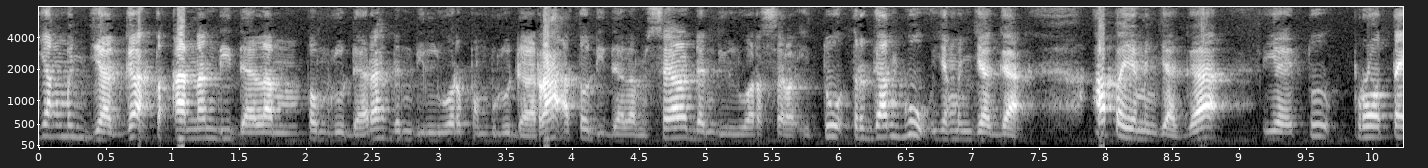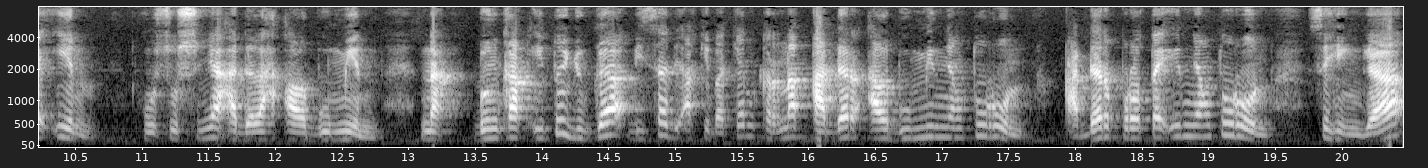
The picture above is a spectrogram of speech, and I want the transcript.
yang menjaga tekanan di dalam pembuluh darah dan di luar pembuluh darah atau di dalam sel dan di luar sel itu terganggu yang menjaga. Apa yang menjaga? Yaitu protein khususnya adalah albumin. Nah, bengkak itu juga bisa diakibatkan karena kadar albumin yang turun, kadar protein yang turun, sehingga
